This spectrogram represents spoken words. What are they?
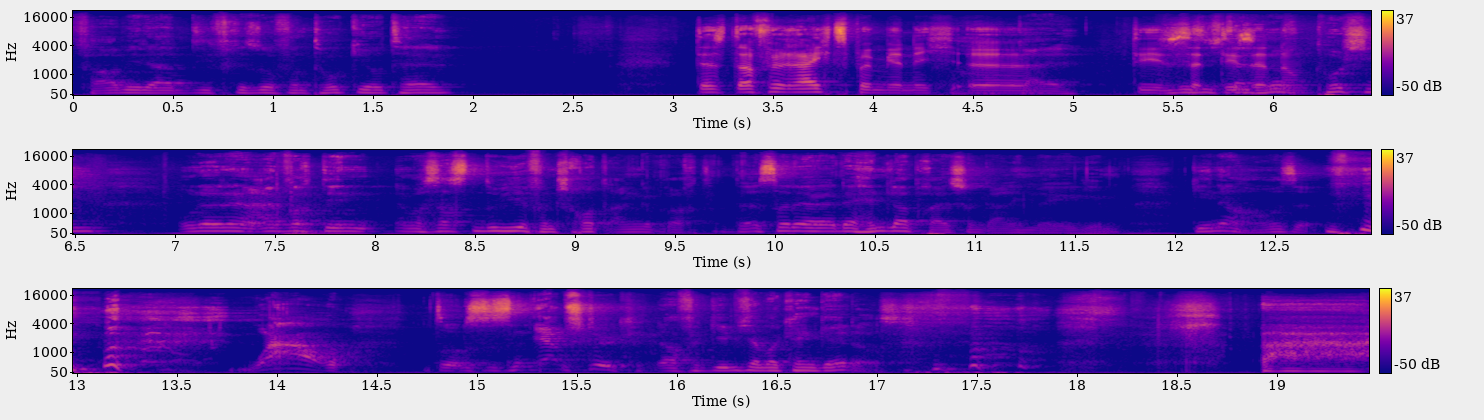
Fabi, da die Frisur von Tokyo Hotel. das, dafür reicht es bei mir nicht, äh, Geil. die, die dann Sendung. Pushen oder dann einfach den, was hast denn du hier von Schrott angebracht? Da ist doch der, der Händlerpreis schon gar nicht mehr gegeben. Geh nach Hause. wow! So, das ist ein Erbstück. Dafür gebe ich aber kein Geld aus. Ah,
